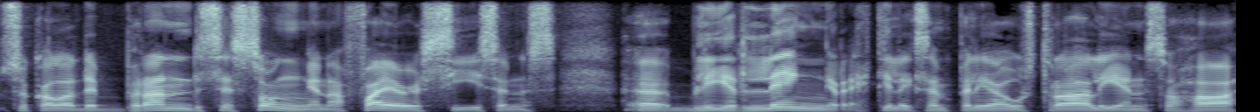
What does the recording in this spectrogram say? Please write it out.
så kallade brandsäsongerna, fire seasons, eh, blir längre. Till exempel i Australien så har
